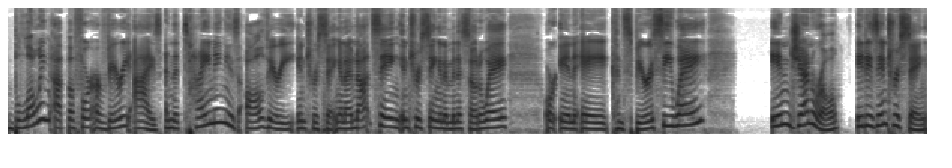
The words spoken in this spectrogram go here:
blowing up before our very eyes, and the timing is all very interesting. And I'm not saying interesting in a Minnesota way or in a conspiracy way. In general, it is interesting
